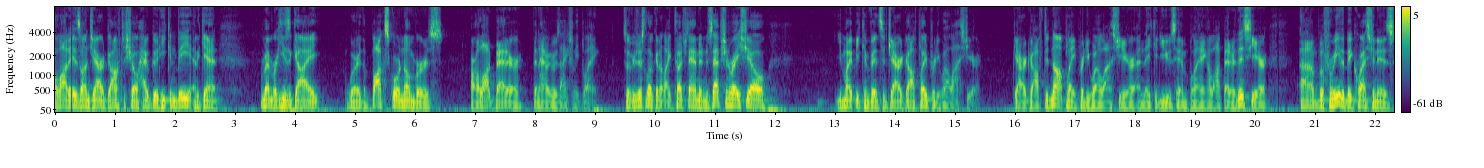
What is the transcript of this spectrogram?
a lot is on Jared Goff to show how good he can be. And again, remember, he's a guy where the box score numbers are a lot better than how he was actually playing. So if you're just looking at like touchdown to interception ratio, you might be convinced that Jared Goff played pretty well last year. Jared Goff did not play pretty well last year, and they could use him playing a lot better this year. Um, but for me, the big question is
